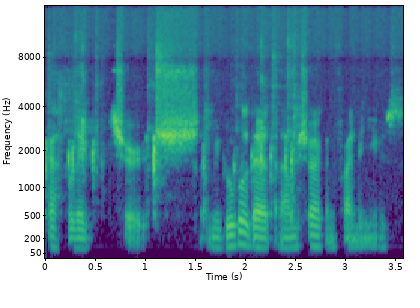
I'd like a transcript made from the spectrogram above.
Catholic Church. Let me Google that, and I'm sure I can find the news.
